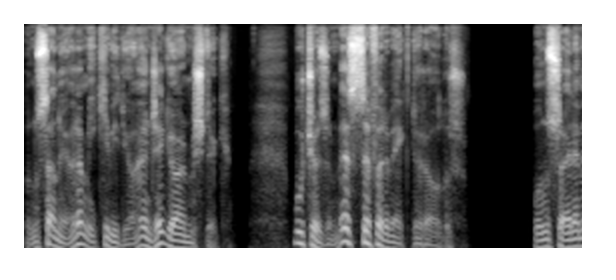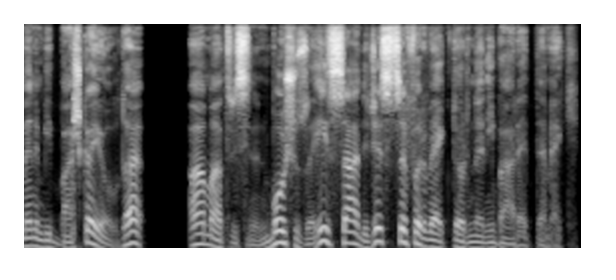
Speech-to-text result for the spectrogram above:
Bunu sanıyorum iki video önce görmüştük. Bu çözümde 0 vektörü olur. Bunu söylemenin bir başka yolu da, A matrisinin boş uzayı sadece 0 vektöründen ibaret demek.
